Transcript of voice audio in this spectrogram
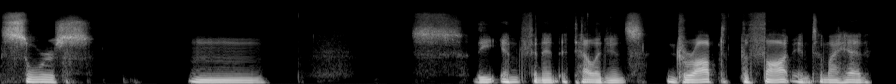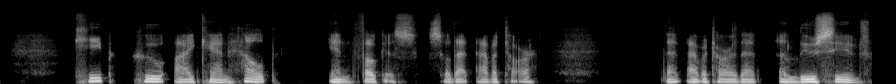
source, mm, the infinite intelligence dropped the thought into my head keep who I can help in focus. So that avatar that avatar, that elusive,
